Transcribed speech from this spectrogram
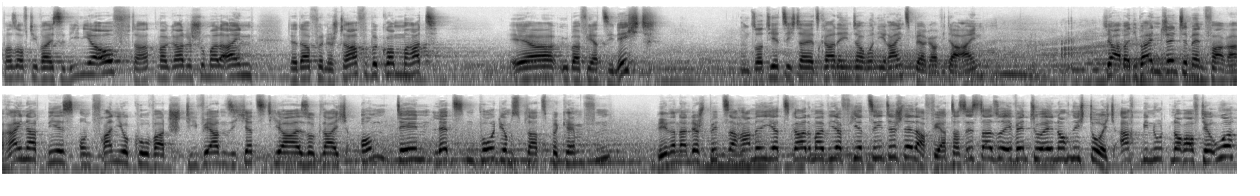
Pass auf die weiße Linie auf. Da hatten wir gerade schon mal einen, der dafür eine Strafe bekommen hat. Er überfährt sie nicht und sortiert sich da jetzt gerade hinter Ronny Reinsberger wieder ein. Ja, aber die beiden Gentleman-Fahrer, Reinhard Nies und Franjo Kovac, die werden sich jetzt hier also gleich um den letzten Podiumsplatz bekämpfen. Während an der Spitze Hammel jetzt gerade mal wieder vier Zehntel schneller fährt. Das ist also eventuell noch nicht durch. Acht Minuten noch auf der Uhr.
